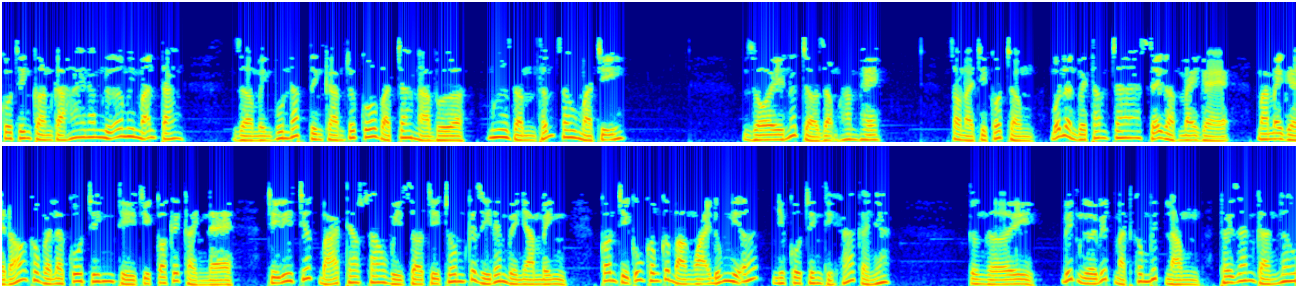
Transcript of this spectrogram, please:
Cô Trinh còn cả hai năm nữa mới mãn tăng. Giờ mình vun đắp tình cảm cho cô và cha là vừa, mưa dầm thấm sâu mà chị. Rồi nó trở giọng ham he. Sau này chị có chồng, mỗi lần về thăm cha sẽ gặp mẹ ghẻ, mà mẹ ghẻ đó không phải là cô Trinh thì chị có cái cảnh nè. Chị đi trước bà theo sau vì sợ chị trôm cái gì đem về nhà mình, con chị cũng không có bà ngoại đúng nghĩa, nhưng cô Trinh thì khác cả nhá. Cưng ơi, biết người biết mặt không biết lòng, thời gian càng lâu,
